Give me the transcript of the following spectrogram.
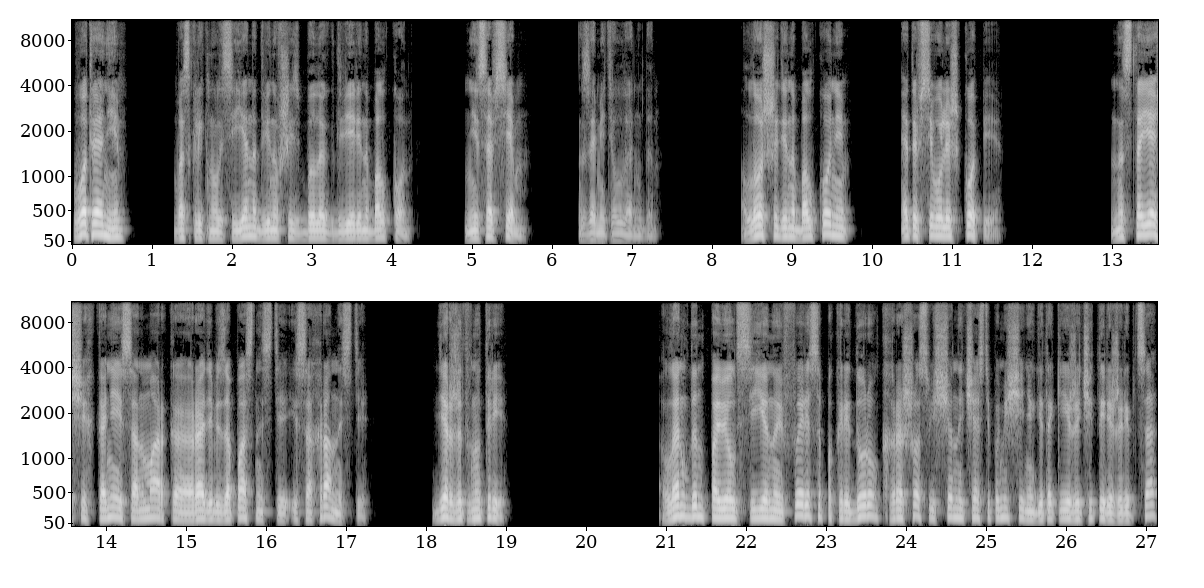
Вот и они, воскликнула Сиена, двинувшись было к двери на балкон. Не совсем, заметил Лэнгдон. Лошади на балконе это всего лишь копии. Настоящих коней Сан-Марко ради безопасности и сохранности держат внутри. Лэнгдон повел Сиену и Ферриса по коридору к хорошо освещенной части помещения, где такие же четыре жеребца,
